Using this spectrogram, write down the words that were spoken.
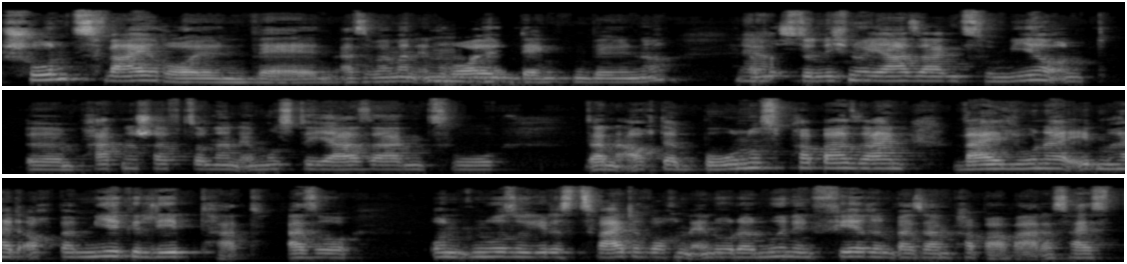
schon zwei Rollen wählen. Also, wenn man in mhm. Rollen denken will, ne? Ja. Er musste nicht nur Ja sagen zu mir und äh, Partnerschaft, sondern er musste Ja sagen zu dann auch der Bonuspapa sein, weil Jona eben halt auch bei mir gelebt hat. Also, und nur so jedes zweite Wochenende oder nur in den Ferien bei seinem Papa war. Das heißt,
